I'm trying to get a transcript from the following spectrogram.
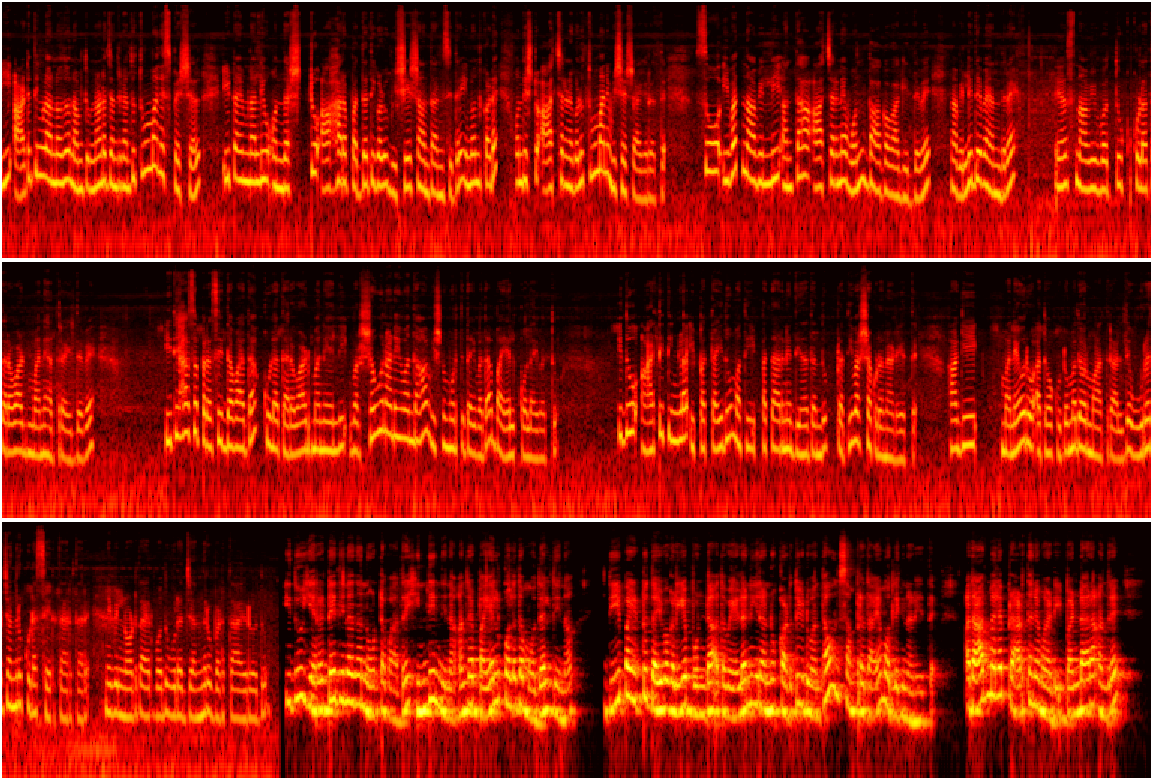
ಈ ಆಟಿ ತಿಂಗಳು ಅನ್ನೋದು ನಮ್ಮ ತುಳುನಾಡ ಜನರಿಗಂತೂ ತುಂಬಾ ಸ್ಪೆಷಲ್. ಈ ಟೈಮ್ನಲ್ಲಿ ಒಂದಷ್ಟು ಆಹಾರ ಪದ್ಧತಿಗಳು ವಿಶೇಷ ಅಂತ ಅನಿಸಿದರೆ ಇನ್ನೊಂದು ಕಡೆ ಒಂದಿಷ್ಟು ಆಚರಣೆಗಳು ತುಂಬಾ ವಿಶೇಷ ಆಗಿರುತ್ತೆ. ಸೊ ಇವತ್ತು ನಾವಿಲ್ಲಿ ಅಂತಹ ಆಚರಣೆ ಒಂದು ಭಾಗವಾಗಿದ್ದೇವೆ. ನಾವೆಲ್ಲಿದ್ದೇವೆ ಅಂದರೆ ಎಸ್ ನಾವಿವತ್ತು ಕುಳ ತರವಾಡ್ ಮನೆ ಹತ್ರ ಇದ್ದೇವೆ. ಇತಿಹಾಸ ಪ್ರಸಿದ್ಧವಾದ ಕುಳ ತರವಾಡ್ ಮನೆಯಲ್ಲಿ ವರ್ಷವೂ ನಡೆಯುವಂತಹ ವಿಷ್ಣುಮೂರ್ತಿ ದೈವದ ಬಯಲ್ಕೋಲ ಇವತ್ತು. ಇದು ಆಟಿ ತಿಂಗಳ ಇಪ್ಪತ್ತೈದು ಮತ್ತು ಇಪ್ಪತ್ತಾರನೇ ದಿನದಂದು ಪ್ರತಿ ವರ್ಷ ಕೂಡ ನಡೆಯುತ್ತೆ. ಹಾಗೆ ಮನೆಯವರು ಅಥವಾ ಕುಟುಂಬದವರು ಮಾತ್ರ ಅಲ್ಲದೆ ಊರ ಜನರು ಕೂಡ ಸೇರ್ತಾ ಇರ್ತಾರೆ. ನೀವಿಲ್ಲಿ ನೋಡ್ತಾ ಇರ್ಬೋದು ಊರ ಜನರು ಬರ್ತಾ ಇರೋದು. ಇದು ಎರಡೇ ದಿನದ ನೋಟವಾದರೆ ಹಿಂದಿನ ದಿನ, ಅಂದರೆ ಬಯಲ್ಕೊಲದ ಮೊದಲ ದಿನ, ದೀಪ ಇಟ್ಟು ದೈವಗಳಿಗೆ ಬೊಂಡ ಅಥವಾ ಎಳನೀರನ್ನು ಕಡಿದು ಇಡುವಂತಹ ಒಂದು ಸಂಪ್ರದಾಯ ಮೊದಲಿಗೆ ನಡೆಯುತ್ತೆ. ಅದಾದಮೇಲೆ ಪ್ರಾರ್ಥನೆ ಮಾಡಿ, ಭಂಡಾರ ಅಂದರೆ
